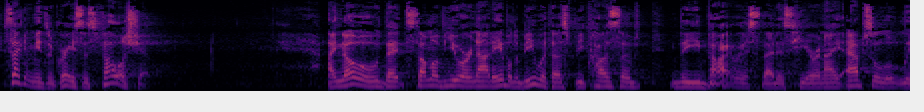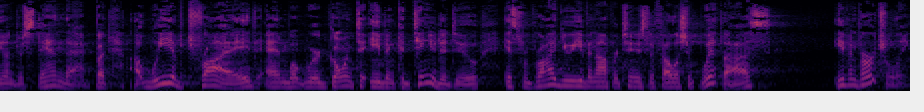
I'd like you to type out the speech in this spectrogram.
Second means of grace is fellowship. I know that some of you are not able to be with us because of the virus that is here, and I absolutely understand that. But uh, we have tried, and what we're going to even continue to do is provide you even opportunities to fellowship with us, even virtually.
